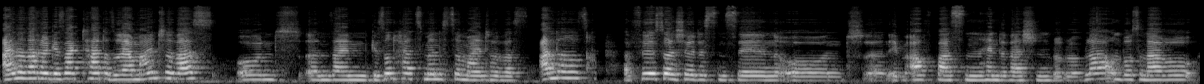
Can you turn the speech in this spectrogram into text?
eine Sache gesagt hat, also er meinte was und äh, sein Gesundheitsminister meinte was anderes. Für Social Distancing und äh, eben aufpassen, Hände waschen, bla bla bla. Und Bolsonaro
